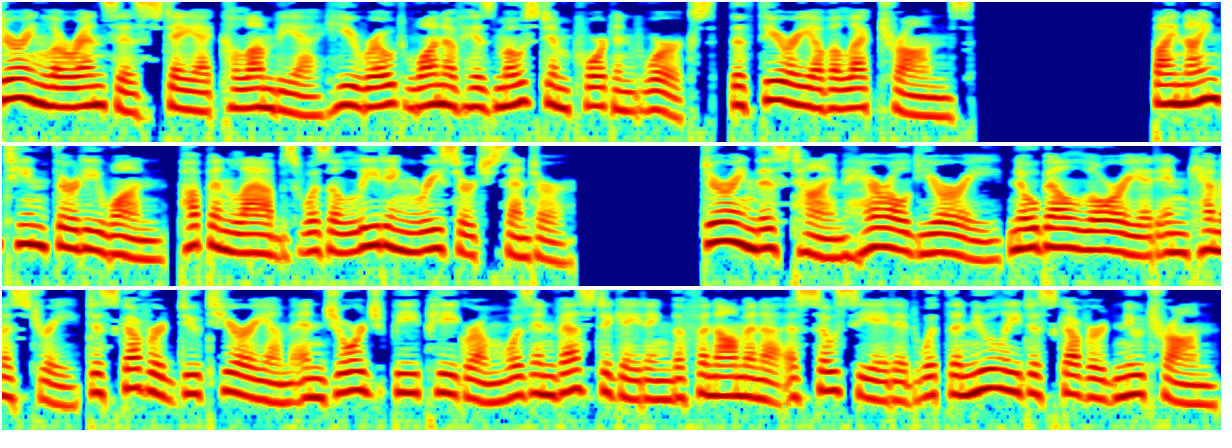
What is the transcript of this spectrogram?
During Lorentz's stay at Columbia he wrote one of his most important works, The Theory of Electrons. By 1931, Pupin Labs was a leading research center. During this time Harold Urey Nobel laureate in chemistry discovered deuterium and George B. Pegram was investigating the phenomena associated with the newly discovered neutron.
